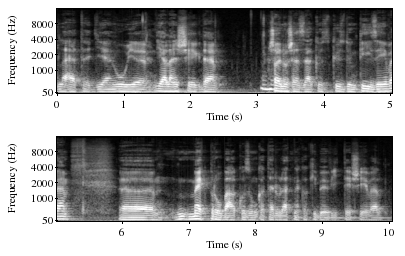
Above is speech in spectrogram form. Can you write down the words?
lehet egy ilyen új jelenség, de uh-huh. sajnos ezzel küzdünk tíz éve. Megpróbálkozunk a területnek a kibővítésével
